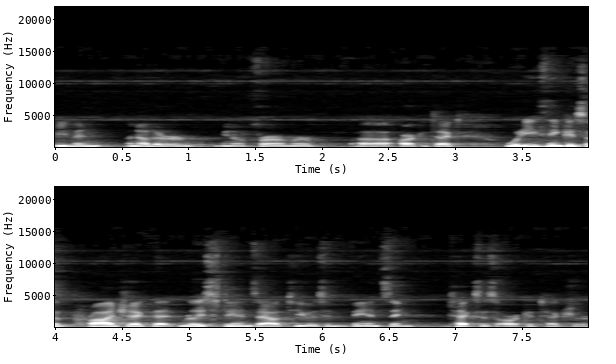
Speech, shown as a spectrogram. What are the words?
even another, you know, firm or uh, architect. What do you think is a project that really stands out to you as advancing Texas architecture?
